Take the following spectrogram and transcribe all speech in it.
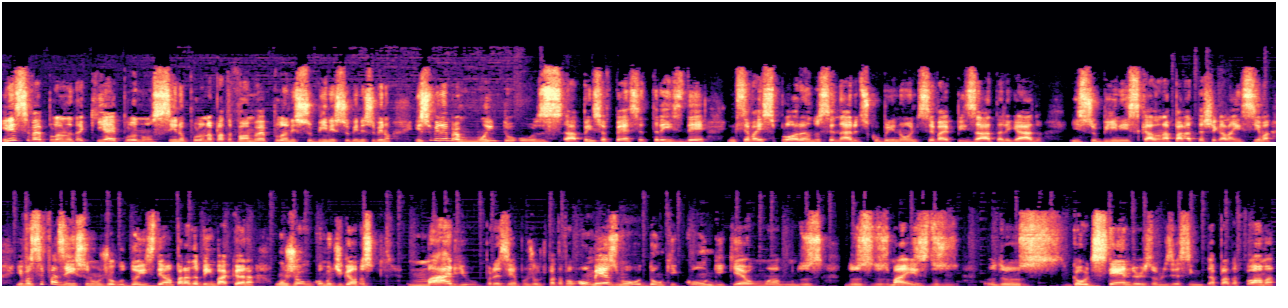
E nisso você vai pulando daqui, aí pula num sino, pula na plataforma, vai pulando e subindo e subindo e subindo. Isso me lembra muito os uh, Prince of Persia 3D, em que você vai explorando o cenário, descobrindo onde você vai pisar, tá ligado? E subindo e escalando a parada até chegar lá em cima. E você fazer isso num jogo 2D é uma parada bem bacana. Um jogo como, digamos, Mario, por exemplo, um jogo de plataforma, ou mesmo o Donkey Kong, que é uma- um dos, dos, dos mais. Dos, dos gold standards, vamos dizer assim, da plataforma,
